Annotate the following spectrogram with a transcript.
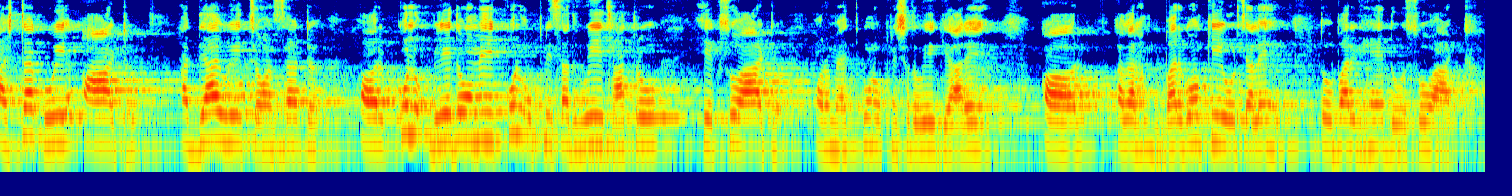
अष्टक हुए आठ, अध्याय हुए चौंसठ और कुल वेदों में कुल उपनिषद हुए छात्रों 108 और महत्वपूर्ण उपनिषद हुए 11 और अगर हम वर्गों की ओर चलें तो वर्ग हैं 208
